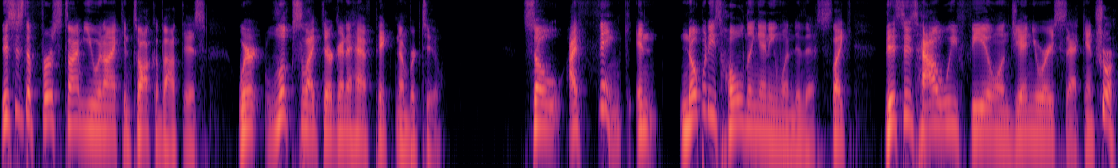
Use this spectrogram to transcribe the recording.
This is the first time you and I can talk about this where it looks like they're going to have pick number two. So I think, and nobody's holding anyone to this. Like, this is how we feel on January 2nd, Sure.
